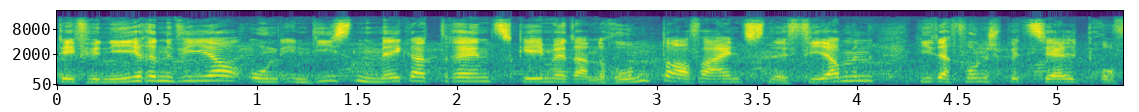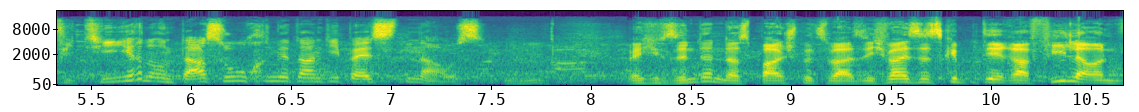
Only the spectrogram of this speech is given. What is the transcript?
definieren wir und in diesen Megatrends gehen wir dann runter auf einzelne Firmen, die davon speziell profitieren und da suchen wir dann die besten aus. Mhm. Welche sind denn das beispielsweise? Ich weiß, es gibt derer viele und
